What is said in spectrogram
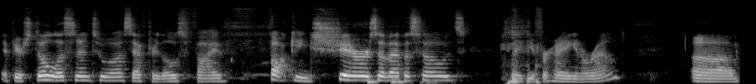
If you're still listening to us after those five fucking shitters of episodes, thank you for hanging around. Um,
